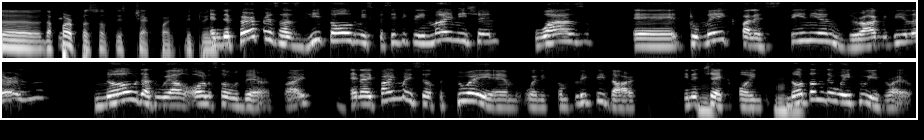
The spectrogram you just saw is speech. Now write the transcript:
the the purpose of this checkpoint between? And the purpose, as he told me specifically in my mission, was uh, to make Palestinian drug dealers know that we are also there, right? And I find myself at 2 a.m. when it's completely dark in a Mhm. checkpoint, Mhm. not on the way to Israel,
